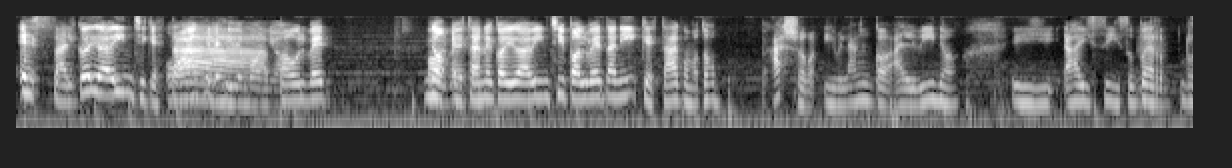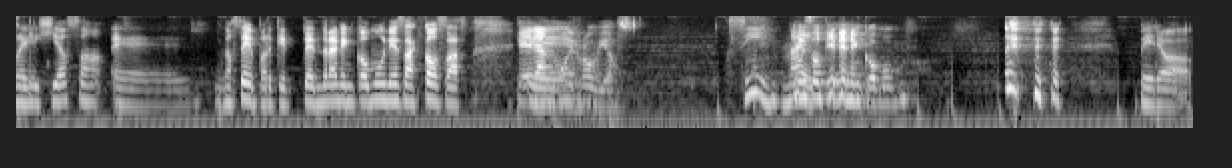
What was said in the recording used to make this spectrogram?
Esa, el código da Vinci que O está. Ángeles y Demonios. Paul Bet. Paul no, Bettany. está en el código da Vinci, Paul Bettany, que está como todo payo y blanco, albino. Y, ay, sí, súper Mm, sí. religioso. eh, no sé, porque tendrán en común esas cosas. Que eran Eh, muy rubios. Sí, mal. Eso tienen en común. Pero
